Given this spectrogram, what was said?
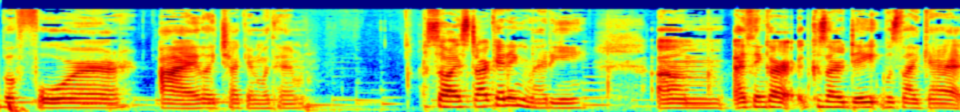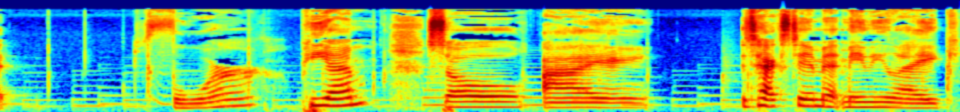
before I like check in with him. So I start getting ready. Um, I think our because our date was like at 4 p.m. So I text him at maybe like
